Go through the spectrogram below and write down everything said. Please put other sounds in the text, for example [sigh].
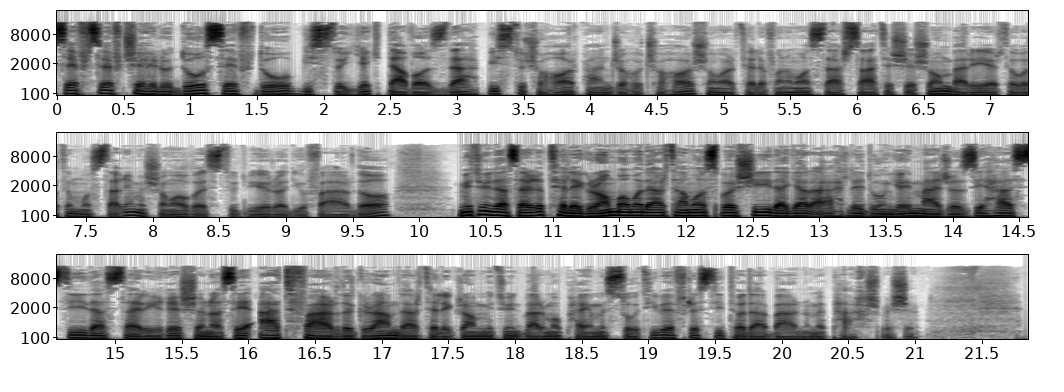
0042 02 21 12 24 54 شماره تلفن ماست در ساعت ششم برای ارتباط مستقیم شما با استودیوی رادیو فردا. می‌تونید از طریق تلگرام با ما در تماس باشید. اگر اهل دنیای مجازی هستید از طریق شناسه ات فردگرام در تلگرام می‌تونید برای ما پیام صوتی بفرستید تا در برنامه پخش بشه.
